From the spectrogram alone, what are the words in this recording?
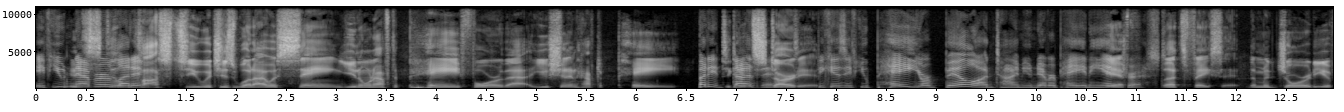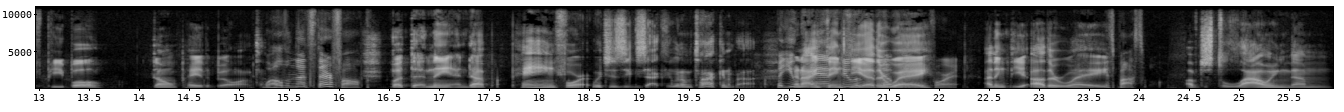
if you It never let it, costs you, which is what I was saying. You don't have to pay for that. You shouldn't have to pay. But it doesn't started. because if you pay your bill on time, you never pay any if- interest. let's face it, the majority of people don't pay the bill on time. well, then that's their fault. But then they end up paying for it, which is exactly what I'm talking about. But you and can't I think do the other way, for it. I think the other way It's possible. of just allowing them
